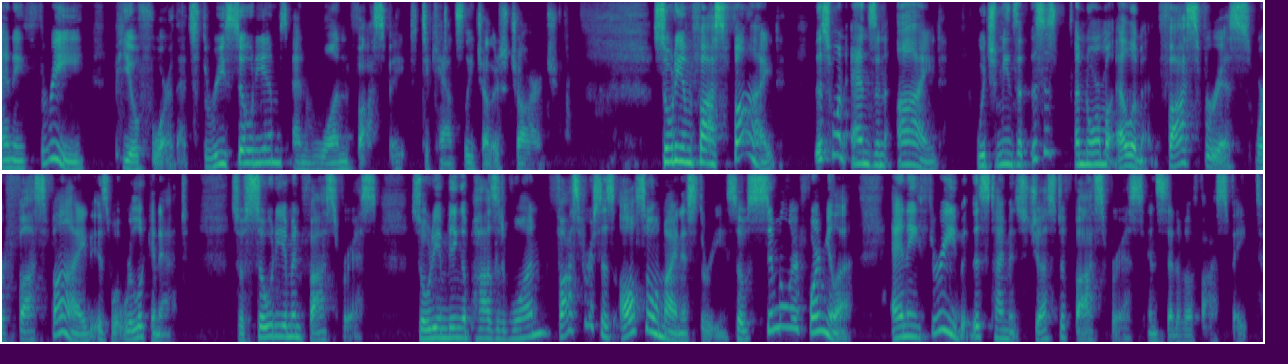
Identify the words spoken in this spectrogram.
Na3PO4. That's 3 sodiums and 1 phosphate to cancel each other's charge. Sodium phosphide, this one ends in "ide," which means that this is a normal element. Phosphorus, or phosphide, is what we're looking at. So sodium and phosphorus. Sodium being a positive 1, phosphorus is also a minus 3. So similar formula, Na3, but this time it's just a phosphorus instead of a phosphate.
